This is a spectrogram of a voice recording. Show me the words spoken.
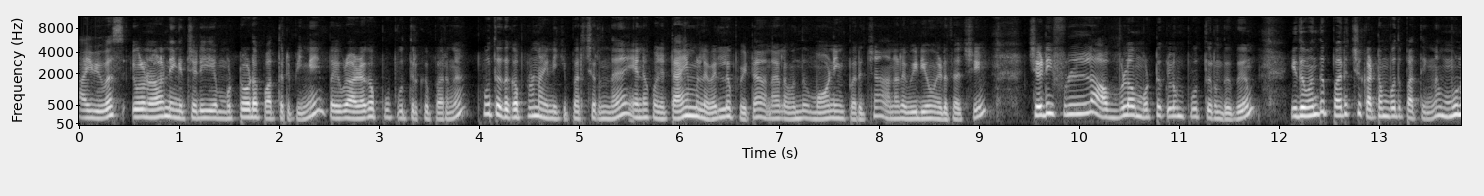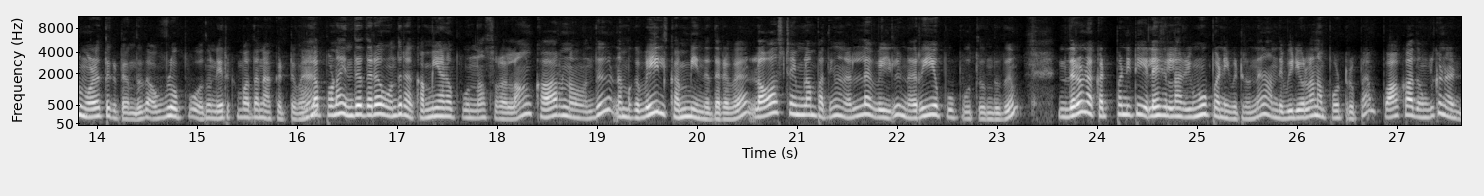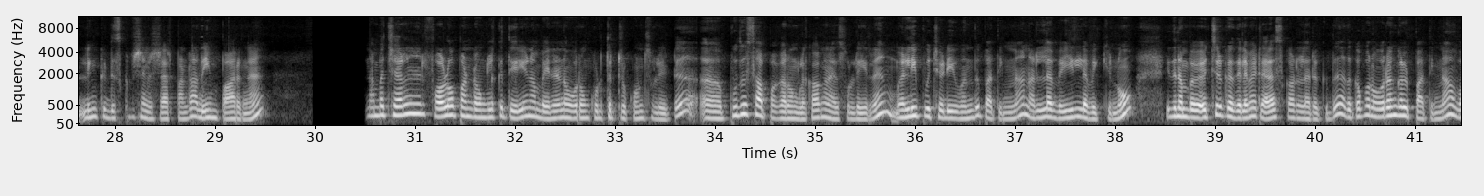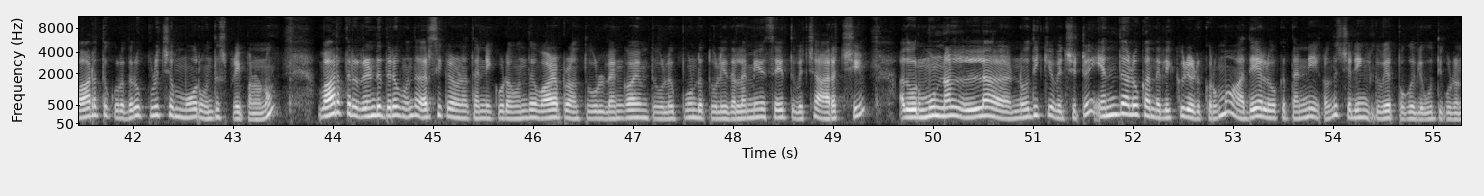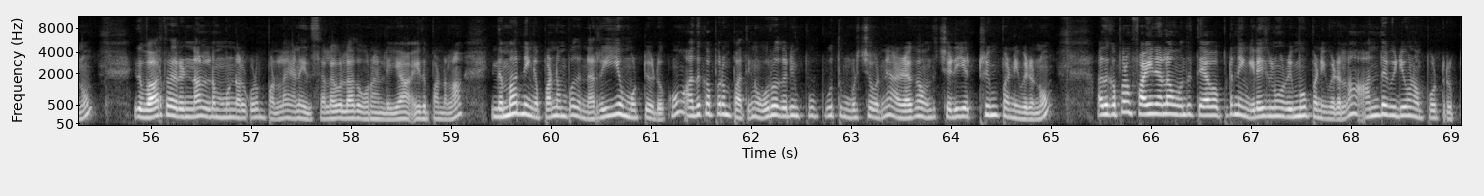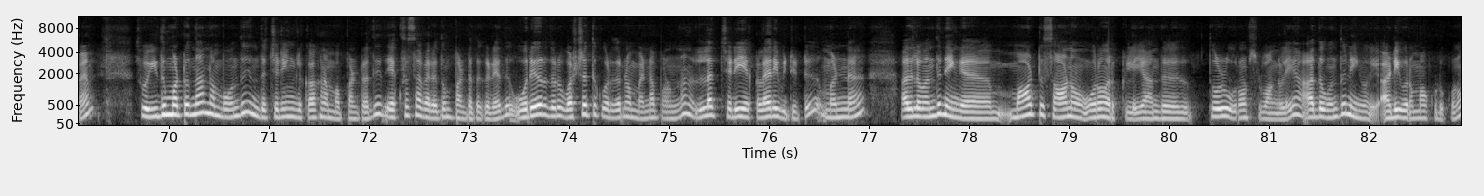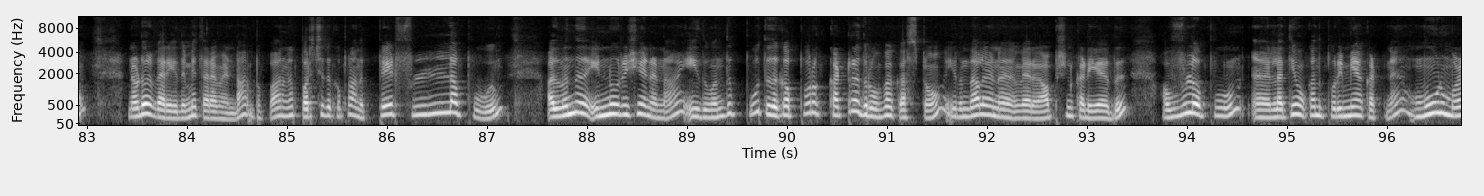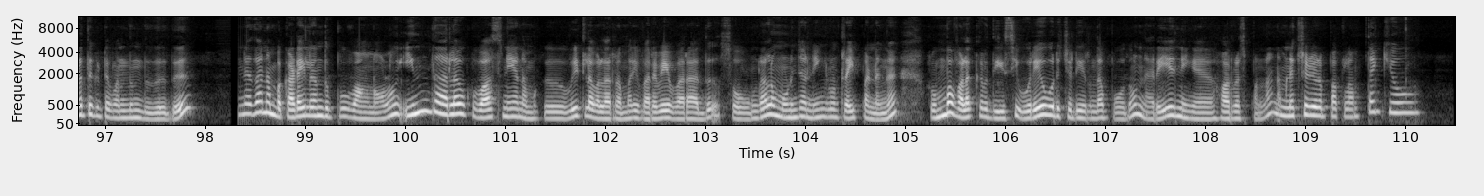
Hi விவஸ் இவ்வளோ நாள் நீங்கள் செடியை முட்டோட பார்த்துருப்பீங்க. இப்போ இவ்வளோ அழகாக பூ பூத்துருக்கு பாருங்கள் பூத்ததுக்கப்புறம் நான் இன்றைக்கி பறிச்சிருந்தேன். ஏன்னா கொஞ்சம் டைமில் வெளில போயிட்டேன். அதனால் வந்து மார்னிங் பறித்தேன் அதனால் வீடியோவும் எடுத்தாச்சு. செடி ஃபுல்லாக அவ்வளோ மொட்டுக்களும் பூத்து இருந்தது இது வந்து பறித்து கட்டும்போது பார்த்திங்கன்னா மூணு முழத்துக்கிட்ட இருந்தது. அவ்வளோ பூ. அதுவும் நெருக்கமாக தான் நான் கட்டுவேன். இல்லை போனால் இந்த தடவை வந்து நான் கம்மியான பூன்னு தான் சொல்லலாம். காரணம் வந்து நமக்கு வெயில் கம்மி இந்த தடவை. லாஸ்ட் டைம்லாம் பார்த்திங்கன்னா நல்ல வெயில் நிறைய பூ பூத்துருந்தது. இந்த தடவை நான் கட் பண்ணிவிட்டு இலைகள்லாம் ரிமூவ் பண்ணி விட்டுருந்தேன். அந்த வீடியோலாம் நான் போட்டிருப்பேன். பார்க்காதவங்களுக்கு நான் லிங்க் டிஸ்கிரிப்ஷனில் ஷேர் பண்ணுறேன் அதையும் பாருங்கள் நம்ம சேனல் ஃபாலோ பண்ணுறவங்களுக்கு தெரியும் நம்ம என்னென்ன உரம் கொடுத்துட்ருக்கோம்னு சொல்லிட்டு. புதுசாக பார்க்குறவங்களுக்காக நான் சொல்லிடுறேன். மல்லிப்பூ செடி வந்து பார்த்திங்கன்னா நல்ல வெயிலில் வைக்கணும். இது நம்ம வச்சுருக்கிறது எல்லாமே டெரஸ் கார்டில் இருக்குது. அதுக்கப்புறம் உரங்கள் பார்த்திங்கன்னா வாரத்துக்கு ஒரு தடவை புளிச்ச மோர் வந்து ஸ்ப்ரே பண்ணணும். வாரத்தில் ரெண்டு தடவை வந்து அரிசி கழுவின தண்ணி கூட வந்து வாழைப்பழம் தூள் வெங்காயம் தூள் பூண்டு தூள் இதெல்லாமே சேர்த்து வச்சு அரைச்சி அது ஒரு மூணு நாள் நல்லா நொதிக்க வச்சுட்டு எந்த அளவுக்கு அந்த லிக்விட் எடுக்கிறோமோ அதே அளவுக்கு தண்ணி கலந்து செடிங்களுக்கு வேர்ப்பகுதியில் ஊற்றி விடணும். இது வாரத்தில் ரெண்டு நாள் இல்லை மூணு நாள் கூட பண்ணலாம். ஏன்னா இது செலவில்லாத உரம் இல்லையா? இது பண்ணலாம். இந்த மாதிரி நீங்கள் பண்ணும்போது நிறைய மொட்டு எடுக்கும். அதுக்கப்புறம் பார்த்திங்கன்னா ஒரு தடையும் பூ பூத்து முடிச்ச உடனே அழகாக வந்து செடியை ட்ரிம் பண்ணி விடணும். அதுக்கப்புறம் ஃபைனலாக வந்து தேவைப்பட்ட நீங்கள் இலைகளும் ரிமூவ் பண்ணி விடலாம். அந்த வீடியோ நான் போட்டிருப்பேன். ஸோ இது மட்டும் தான் நம்ம வந்து இந்த செடிங்களுக்காக நம்ம பண்ணுறது இது எக்ஸஸாக வேறு எதுவும் பண்ணுறது கிடையாது. ஒரே ஒரு தடவை வருஷத்துக்கு ஒரு தடவை நம்ம என்ன பண்ணணும்னா நல்லா செடியை கிளறி விட்டுட்டு மண்ணை அதில் வந்து நீங்கள் மாட்டு சாணம் உரம் இருக்கு இல்லையா அந்த தொழு உரம்னு சொல்லுவாங்க இல்லையா அதை வந்து நீங்கள் அடி உரமாக கொடுக்கணும். நடுவில் வேறு எதுவுமே தர வேண்டாம். இப்போ பாருங்கள் பறிச்சதுக்கப்புறம் அந்த பிளேட் ஃபுல்லாக பூ அது வந்து இன்னொரு விஷயம் என்னென்னா இது வந்து பூத்ததுக்கப்புறம் கட்டுறது ரொம்ப கஷ்டம். இருந்தாலும் என்ன வேறு ஆப்ஷன் கிடையாது. அவ்வளோ பூ எல்லாத்தையும் உட்காந்து பொறுமையாக கட்டினேன். மூணு முழத்துக்கிட்ட வந்திருந்தது இது. என்னதான் நம்ம கடையிலேருந்து பூ வாங்கினாலும் இந்த அளவுக்கு வாசனையாக நமக்கு வீட்டில் வளர்கிற மாதிரி வரவே வராது. ஸோ உங்களால் முடிஞ்சால் நீங்களும் ட்ரை பண்ணுங்கள் ரொம்ப வளர்க்குறது ஈஸி ஒரே ஒரு செடி இருந்தால் போதும். நிறைய நீங்கள் ஹார்வெஸ்ட் பண்ணலாம். நம்ம நெக்ஸ்ட் வீடியோவில் பார்க்கலாம். தேங்க்யூ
